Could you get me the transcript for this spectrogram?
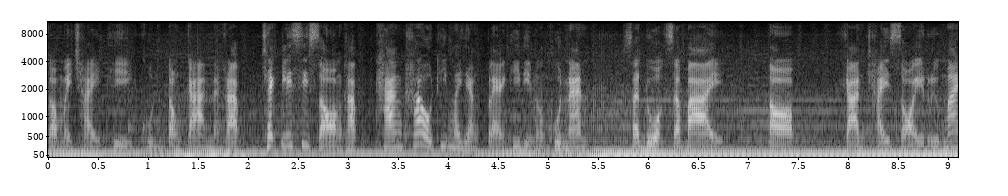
ก็ไม่ใช่ที่คุณต้องการนะครับ เช็คลิสต์ที่ 2 ครับ ทางเข้าที่มายังแปลงที่ดินของคุณนั้น สะดวกสบายตอบ การใช้สอยหรือไม่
